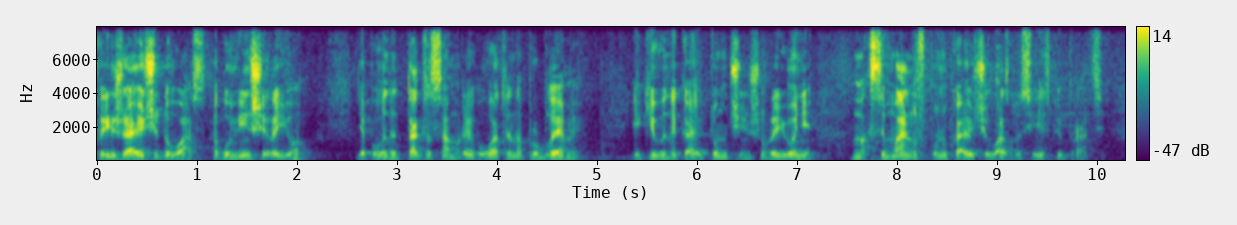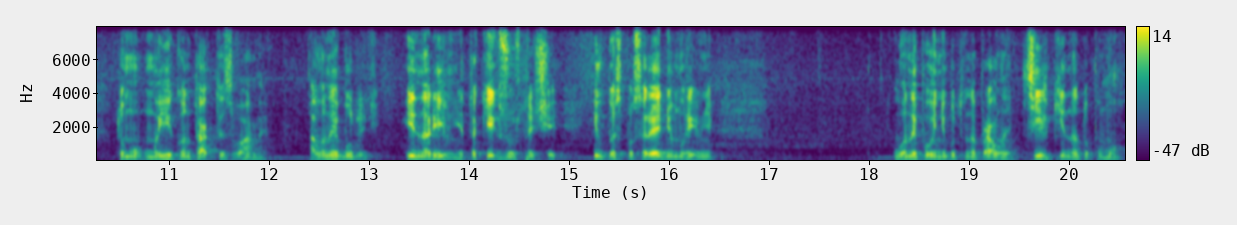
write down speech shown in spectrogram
Приїжджаючи до вас або в інший район, я повинен так же само реагувати на проблеми, які виникають в тому чи іншому районі, максимально спонукаючи вас до цієї співпраці. Тому мої контакти з вами, а вони будуть і на рівні таких зустрічей, і в безпосередньому рівні, вони повинні бути направлені тільки на допомогу.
